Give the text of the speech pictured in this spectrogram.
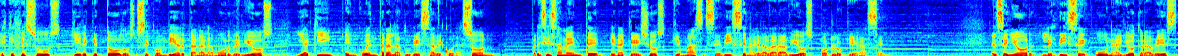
Es que Jesús quiere que todos se conviertan al amor de Dios y aquí encuentra la dureza de corazón, precisamente en aquellos que más se dicen agradar a Dios por lo que hacen. El Señor les dice una y otra vez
